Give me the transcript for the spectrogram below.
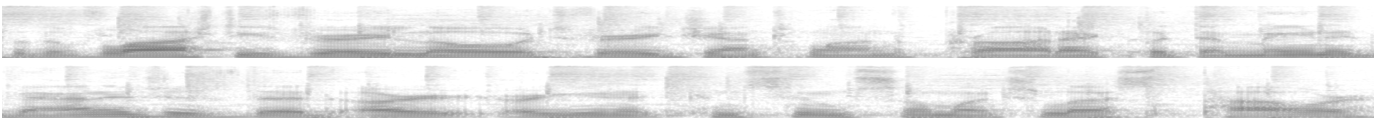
So the velocity is very low, it's very gentle on the product, but the main advantage is that our, our unit consumes so much less power.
